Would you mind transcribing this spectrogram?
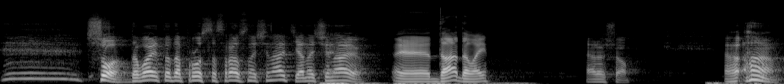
Что, давай тогда просто сразу начинать, я начинаю. Э, Да, давай. Хорошо.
